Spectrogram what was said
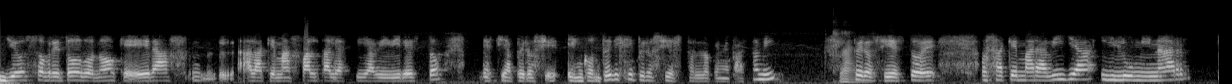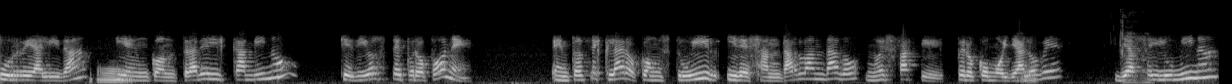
yo sobre todo, ¿no? Que era a la que más falta le hacía vivir esto, decía, pero si, encontré, dije, pero si esto es lo que me pasa a mí, Claro. pero si esto es, o sea, qué maravilla iluminar tu realidad Mm. y encontrar el camino que Dios te propone. Entonces, claro, construir y desandar lo andado no es fácil, pero como ya lo ves, ya Claro. se ilumina,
